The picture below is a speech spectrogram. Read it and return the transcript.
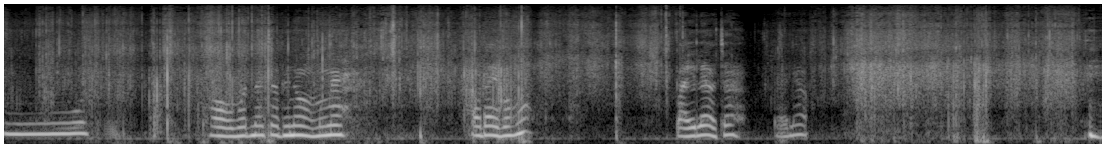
อู้ย เผาหม ดนะจ๊ะพี่น้องมึงน่เอาได้บ่ฮะไปแล้วจ้ะไปแล้วอืม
